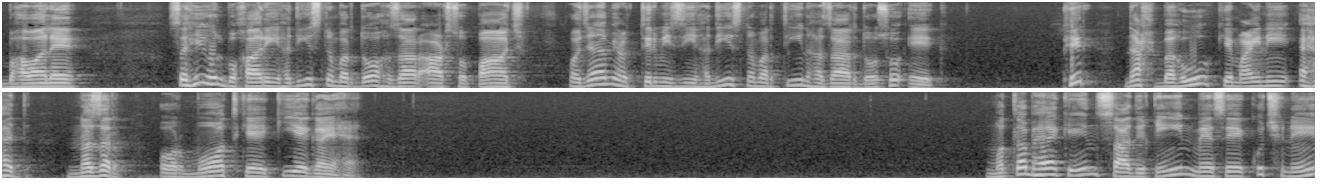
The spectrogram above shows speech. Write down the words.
بحوالے صحیح البخاری حدیث نمبر دو ہزار آٹھ سو پانچ و جامع ترمیزی حدیث نمبر تین ہزار دو سو ایک۔ پھر نح بہو کے معنی عہد، نظر اور موت کے کیے گئے ہیں۔ مطلب ہے کہ ان صادقین میں سے کچھ نے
